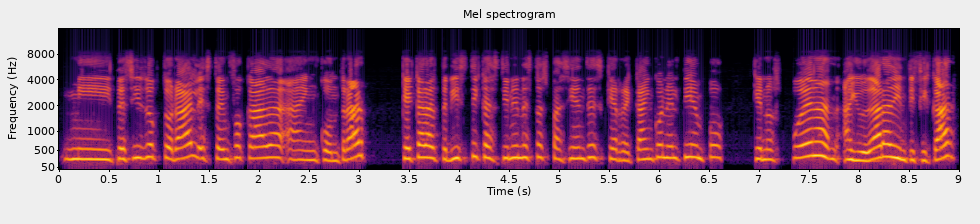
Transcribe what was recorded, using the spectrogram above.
Mi tesis doctoral está enfocada a encontrar qué características tienen estas pacientes que recaen con el tiempo, que nos puedan ayudar a identificar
